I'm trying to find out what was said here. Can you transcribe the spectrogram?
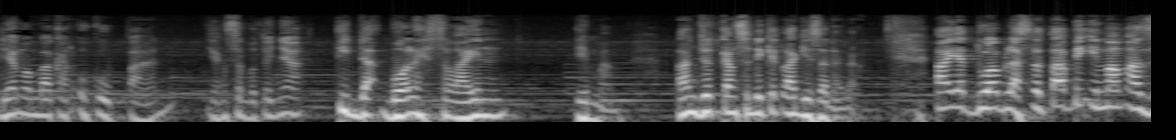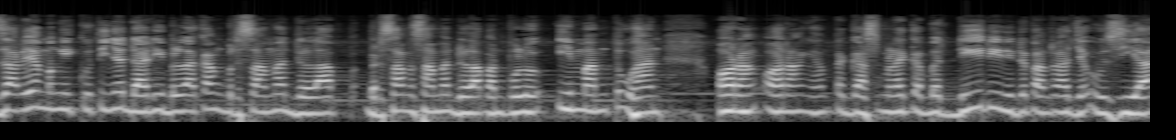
Dia membakar ukupan yang sebetulnya tidak boleh selain imam. Lanjutkan sedikit lagi saudara. Ayat 12, tetapi Imam Azaria mengikutinya dari belakang bersama delap, bersama-sama 80 imam Tuhan, orang-orang yang tegas mereka berdiri di depan Raja Uzia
